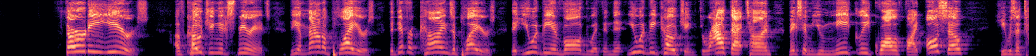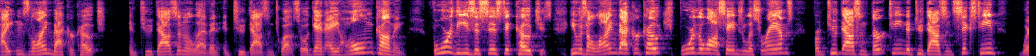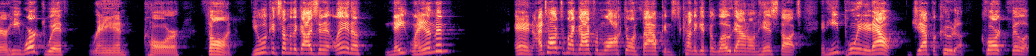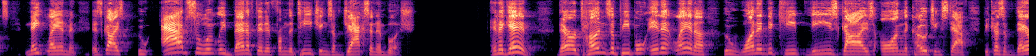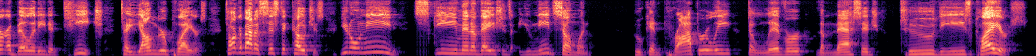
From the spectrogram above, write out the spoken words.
30 years of coaching experience. The amount of players, the different kinds of players that you would be involved with and that you would be coaching throughout that time makes him uniquely qualified. Also, he was a Titans linebacker coach in 2011 and 2012. So, again, a homecoming for these assistant coaches. He was a linebacker coach for the Los Angeles Rams from 2013 to 2016, where he worked with Ran Carthon. You look at some of the guys in Atlanta, Nate Landman. And I talked to my guy from Locked On Falcons to kind of get the lowdown on his thoughts. And he pointed out Jeff Okudah, Clark Phillips, Nate Landman as guys who absolutely benefited from the teachings of Jackson and Bush. And again, there are tons of people in Atlanta who wanted to keep these guys on the coaching staff because of their ability to teach to younger players. Talk about assistant coaches. You don't need scheme innovations, you need someone who can properly deliver the message to these players.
